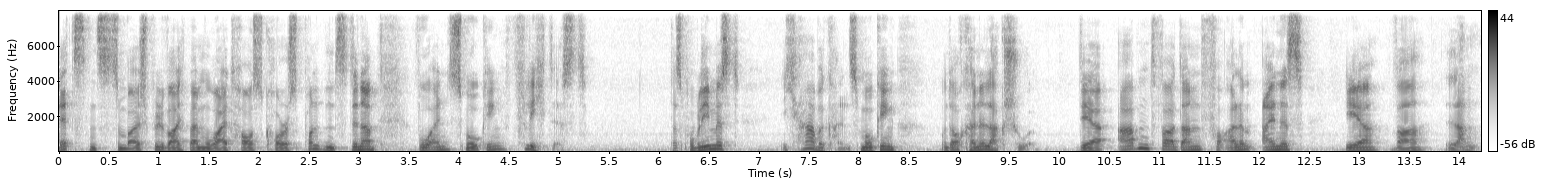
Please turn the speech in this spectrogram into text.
Letztens zum Beispiel war ich beim White House Correspondence Dinner, wo ein Smoking Pflicht ist. Das Problem ist, ich habe kein Smoking und auch keine Lackschuhe. Der Abend war dann vor allem eines, er war lang.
